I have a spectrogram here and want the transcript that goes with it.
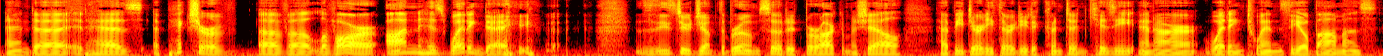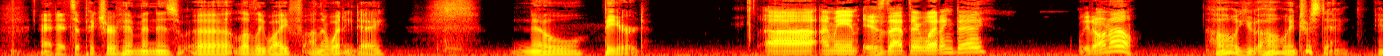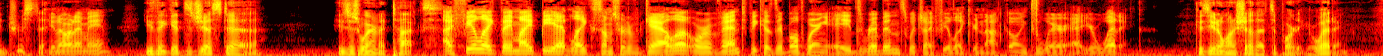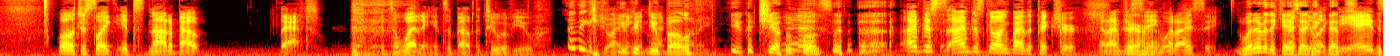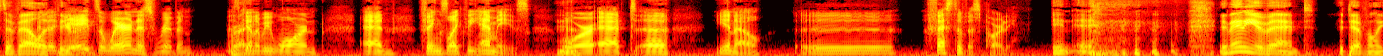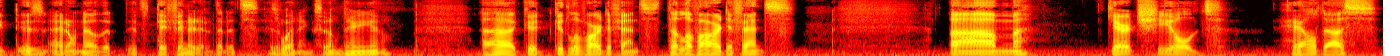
And uh, it has a picture of, of uh, LeVar on his wedding day. These two jumped the broom, so did Barack and Michelle. Happy Dirty 30 to Kunta and Kizzy and our wedding twins, the Obamas. And it's a picture of him and his uh, lovely wife on their wedding day. No beard. Uh, I mean, is that their wedding day? We don't know. Oh, you. Oh, interesting. Interesting. You know what I mean? You think it's just uh He's just wearing a tux. I feel like they might be at like some sort of gala or event because they're both wearing AIDS ribbons, which I feel like you're not going to wear at your wedding. Because you don't want to show that support at your wedding. Well, it's just like it's not about that. It's a wedding. It's about the two of you. I think you could do both. You could show both. I'm just I'm just going by the picture and I'm just Fair seeing enough. what I see. Whatever the case, I, feel think like that's the AIDS, it's a I valid like theory. The AIDS awareness ribbon is Right. going to be worn at mm. things like the Emmys or at uh, you know uh, Festivus party. in in any event, it definitely is. I don't know that it's definitive that it's his wedding. So there you go. Uh, good, good LeVar defense. The LeVar defense. Um, Garrett Shields hailed us.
